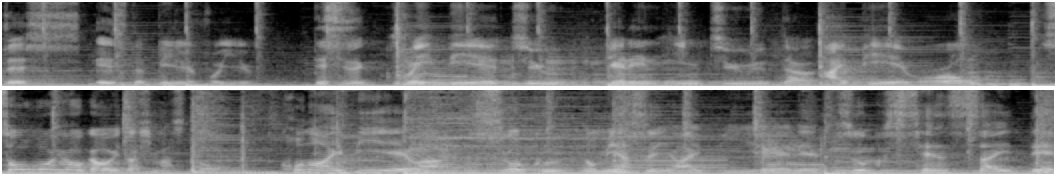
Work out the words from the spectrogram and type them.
this is the beer for you This is a great beer to getting into the IPA world. 総合評価をいたしますとこの IPA はすごく飲みやすい IPA ですごく繊細で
